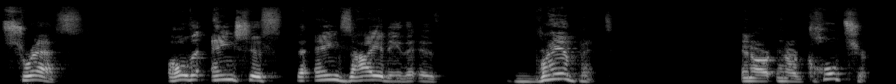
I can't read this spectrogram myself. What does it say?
stress, all the anxious, the anxiety that is rampant in our, in our culture,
